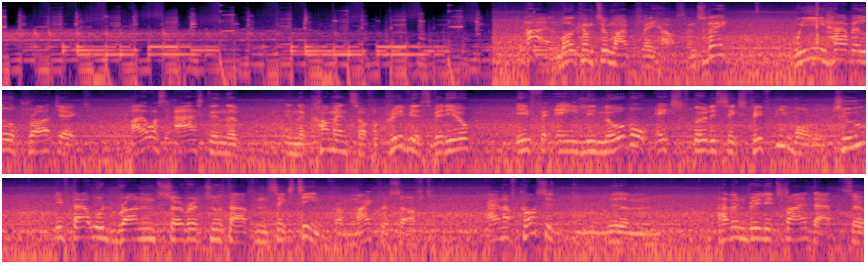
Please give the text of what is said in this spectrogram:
Hi and welcome to my playhouse. And today we have a little project. I was asked in the in the comments of a previous video if a Lenovo X3650 Model 2 if that would run Server 2016 from Microsoft. And of course it um, haven't really tried that. So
